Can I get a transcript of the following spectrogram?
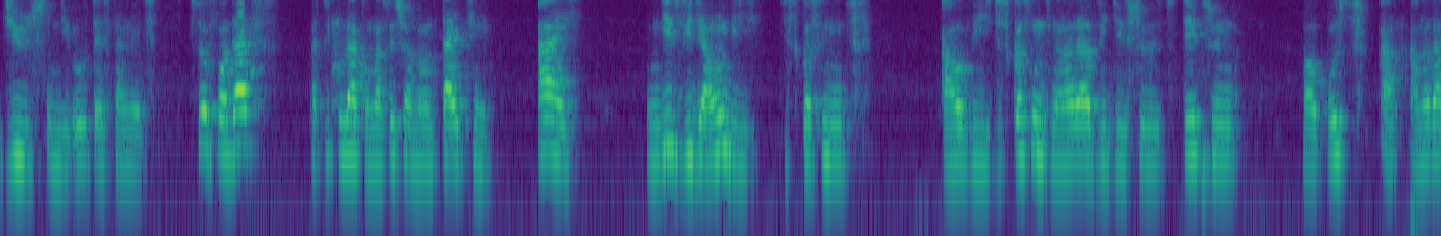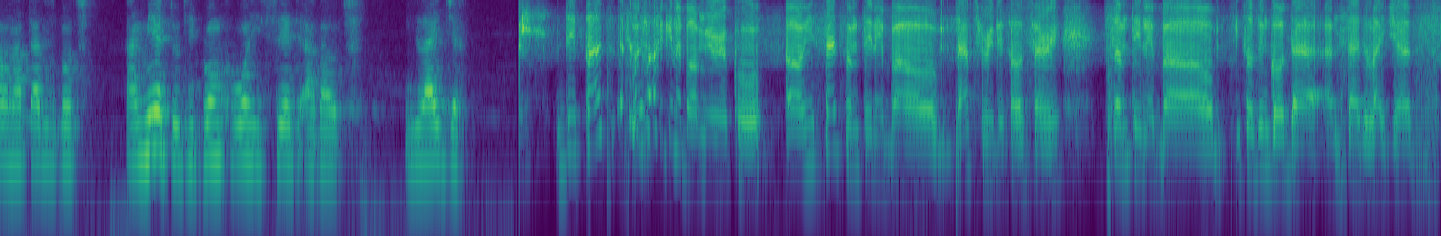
Jews in the Old Testament. So for that particular conversation on tithing, I, in this video, I won't be discussing it. I'll be discussing it in another video, so stay tuned. I'll post another one after this, but I'm here to debunk what he said about Elijah. The part so speaking about miracle, uh, he said something about I have to read this out, sorry. Something about it wasn't God that answered Elijah's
